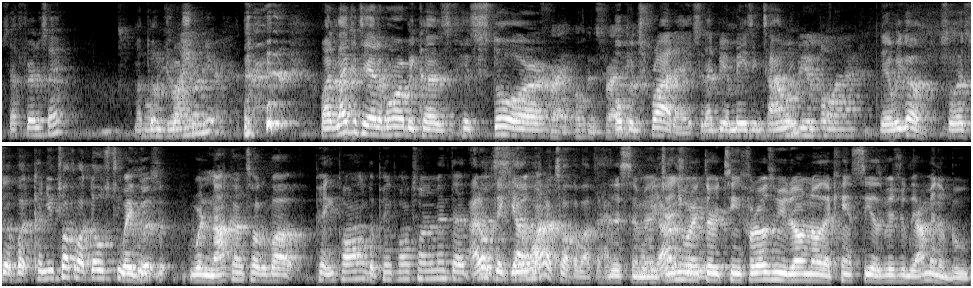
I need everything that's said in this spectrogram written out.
Is that fair to say? Am I putting pressure on you? well, I'd like it to air tomorrow because his store Friday, opens Friday. opens Friday, so that'd be amazing timing. Be a call action. There we go. So let's do it. But can you talk about those two? Wait, please? but we're not going to talk about ping pong, the ping pong tournament. That I don't that's think y'all want to talk about that. Listen, man. gonna be honest January thirteenth. For those of you who don't know that can't see us visually, I'm in a boot.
